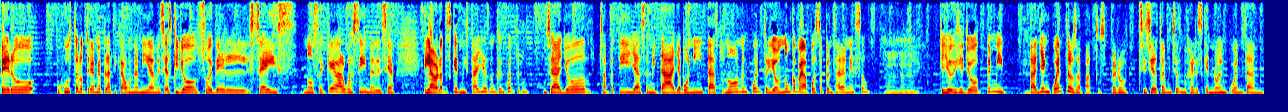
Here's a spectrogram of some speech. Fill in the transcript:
Pero justo el otro día me platicaba una amiga, me decía, es que yo soy del 6, no sé qué, algo así, me decía. Y la verdad es que mis tallas nunca encuentro. O sea, yo zapatillas en mi talla, bonitas, pues no, no encuentro. Yo nunca me había puesto a pensar en eso. Que yo dije, yo de mi talla encuentro zapatos, pero sí es cierto, hay muchas mujeres que no encuentran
